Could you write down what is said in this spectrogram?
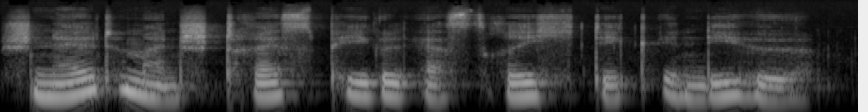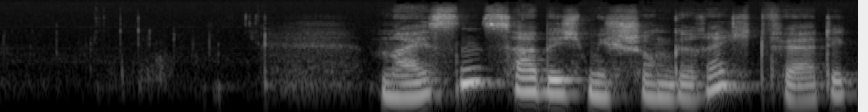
schnellte mein Stresspegel erst richtig in die Höhe. Meistens habe ich mich schon gerechtfertigt,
